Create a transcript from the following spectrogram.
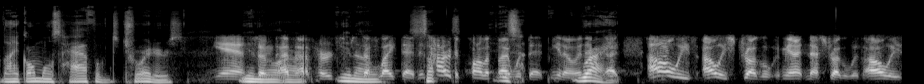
like almost half of Detroiters. Yeah, you know, I've, uh, I've heard you know, stuff like that. It's some- hard to qualify with that, you know. And right. I, I always, I always struggle. I mean, not, not struggle with. I always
